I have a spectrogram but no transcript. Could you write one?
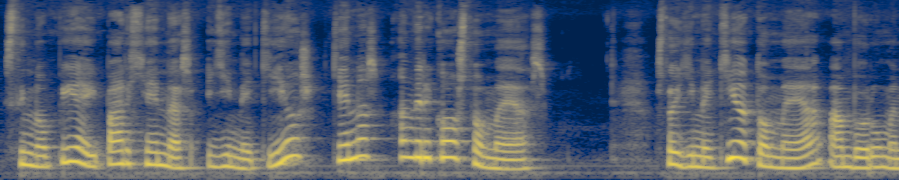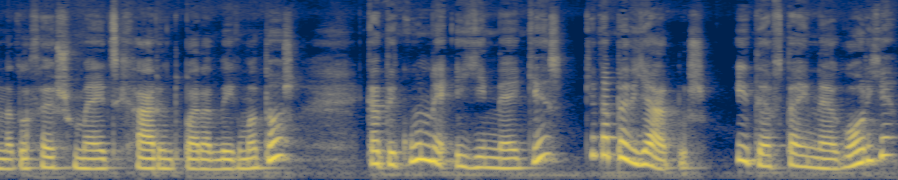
στην οποία υπάρχει ένας γυναικείος και ένας ανδρικός τομέας. Στο γυναικείο τομέα, αν μπορούμε να το θέσουμε έτσι χάρη του παραδείγματος, κατοικούν οι γυναίκες και τα παιδιά τους. Είτε αυτά είναι αγόρια,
